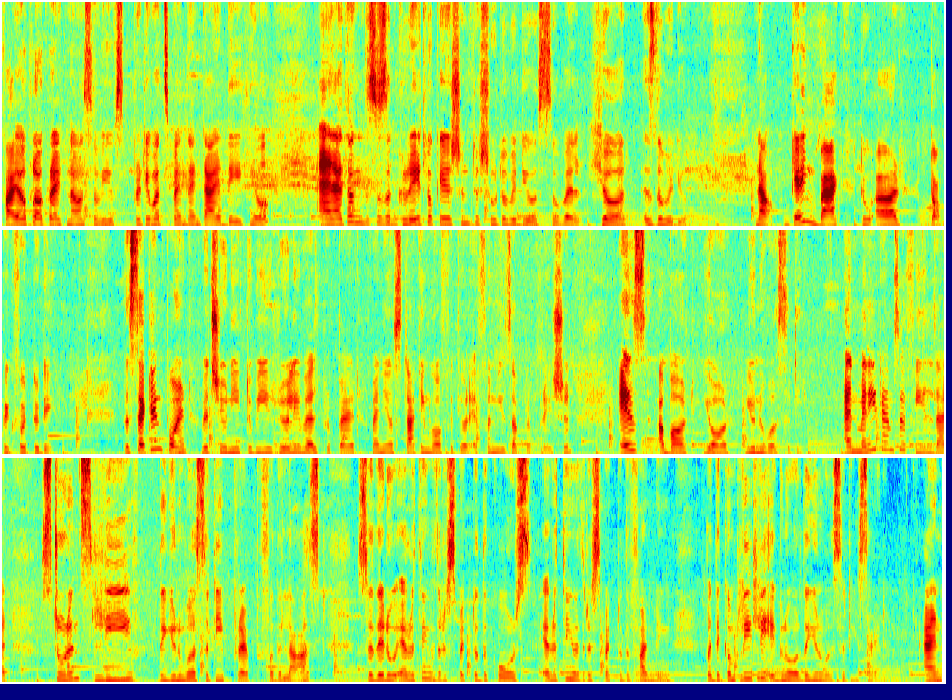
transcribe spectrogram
5 o'clock right now, so we've pretty much spent the entire day here. And I think this is a great location to shoot a video, so well, here is the video. Now, getting back to our topic for today. The second point which you need to be really well prepared when you're starting off with your F1 visa preparation is about your university. And many times I feel that students leave the university prep for the last. So they do everything with respect to the course, everything with respect to the funding, but they completely ignore the university side. And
